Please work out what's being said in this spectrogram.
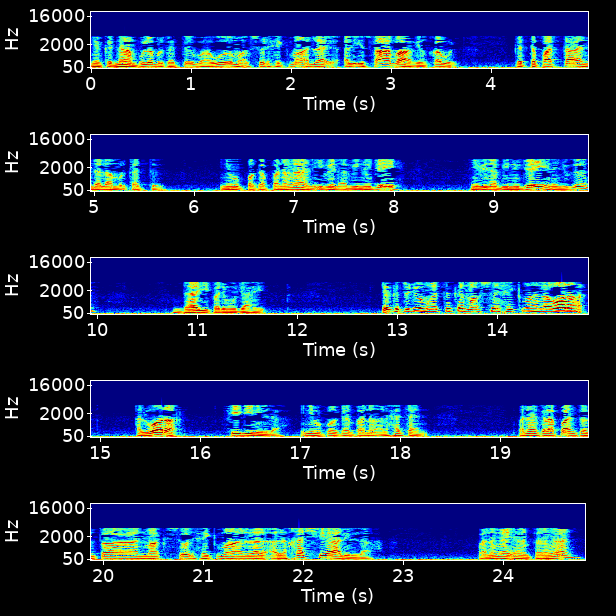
Yang keenam pula berkata bahawa maksud hikmah adalah al-isabah bil qaul. Ketepatan dalam berkata. Ini merupakan pandangan Ibn Abi Nujaih, Ibn Abi Nujaih dan juga daripada Mujahid. Yang ketujuh mengatakan maksud hikmah adalah wara' Al-wara' fi dinillah. Ini merupakan pandangan Al-Hasan. Pandangan ke-8 tuan-tuan, maksud hikmah adalah al-khasyah lillah. Pandangan yang pandangan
